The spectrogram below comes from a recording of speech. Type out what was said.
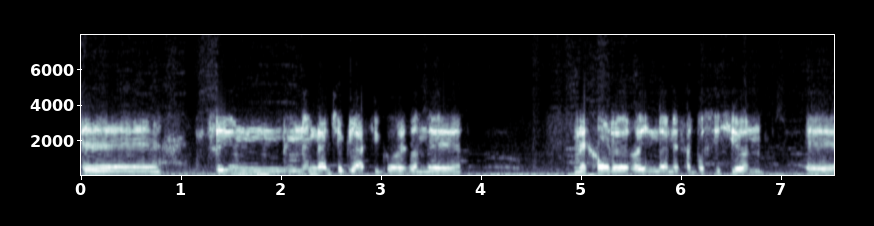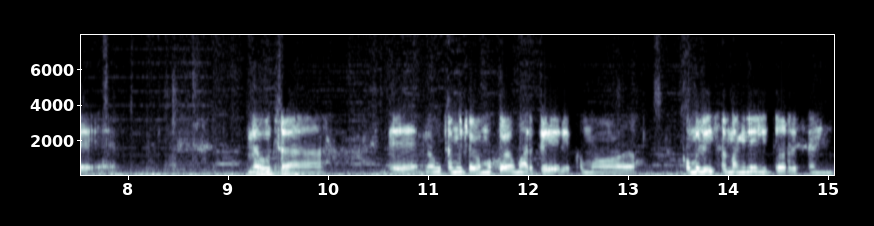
Eh, soy un, un enganche clásico, es donde mejor rindo en esa posición. Eh, me gusta me gusta mucho cómo juega Omar Pérez, como, como lo hizo Magnelli Torres en,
